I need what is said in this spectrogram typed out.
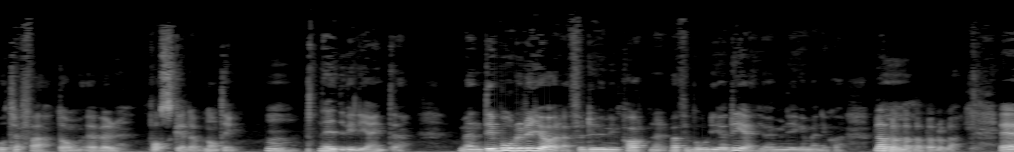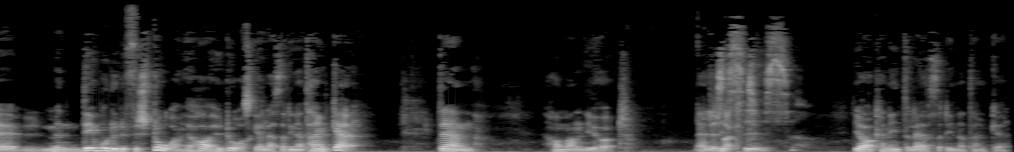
och träffa dem över påsk eller någonting. Mm. Nej, det vill jag inte. Men det borde du göra för du är min partner. Varför borde jag det? Jag är min egen människa. Bla bla bla bla bla bla. Eh, men det borde du förstå. Jaha, hur då? Ska jag läsa dina tankar? Den har man ju hört. Eller sagt. Precis. Jag kan inte läsa dina tankar.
